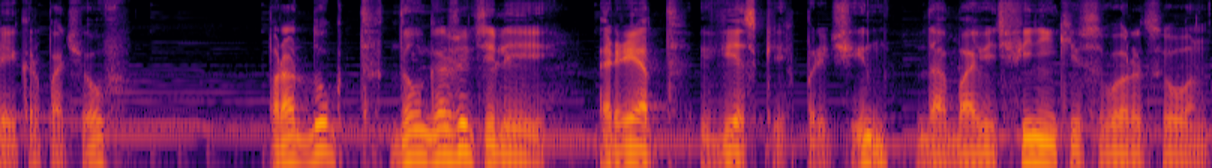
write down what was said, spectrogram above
Андрей Карпачев. Продукт долгожителей. Ряд веских причин добавить финики в свой рацион.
